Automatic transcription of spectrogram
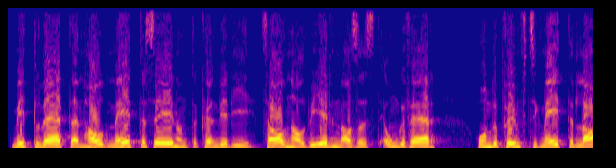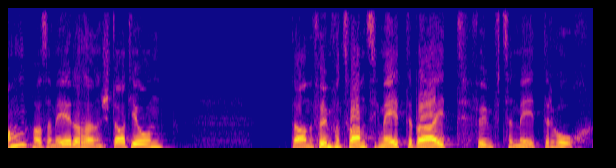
Mittelwert einen halben Meter sehen und da können wir die Zahlen halbieren. Also es ist ungefähr 150 Meter lang, also mehr als ein Stadion. Dann 25 Meter breit, 15 Meter hoch.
